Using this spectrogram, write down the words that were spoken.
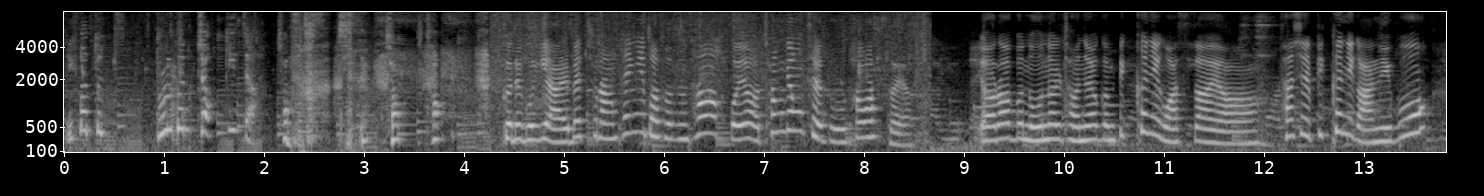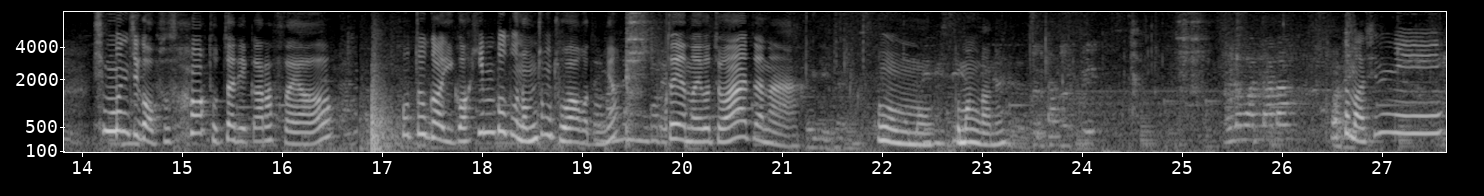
이것도 붉은 쩍기자. 적, 적, 적. 그리고 이 알배추랑 팽이버섯은 사왔고요. 청경채도 사왔어요. 여러분 오늘 저녁은 피크닉 왔어요. 사실 피크닉 아니고 신문지가 없어서 돗자리 깔았어요. 호두가 이거 흰 부분 엄청 좋아하거든요. 도야 너 이거 좋아하잖아. 어머머머 도망가네. 호두 맛있니?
